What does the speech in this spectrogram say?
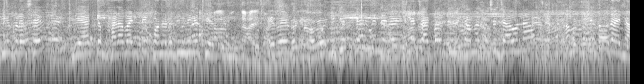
বিয়ে করেছে, দিয়ে একটা ভাড়া বাড়িতে পনেরো দিন থেকে খেয়েছে। এবার ওইদিকে চার পাঁচ দিন থেকে আমার কাছে যাও না, আমাকে খেতেও দেয় না।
